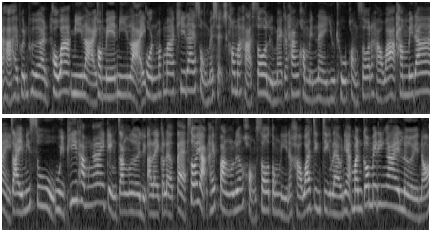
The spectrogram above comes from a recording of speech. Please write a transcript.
นะคะ ให้เพื่อนๆ เพราะว่ามีหลายคอมเมนต์มีหลายคนมากๆที่ได้ส่งเมสเซจเข้ามาหาโซหรือแม้กระทั่งคอมเมนต์ใน YouTube ของโซนะคะว่าทำไม่ได้ใจไม่สู้อุยพี่ทำง่ายเก่งจังเลยหรืออะไรก็แล้ว แต่โซอยากให้ฟังเรื่องของโซตรงนี้นะคะ ว่าจริง ๆ แล้วเนี่ยมันก็ไม่ได้ง่ายเลยเนาะ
